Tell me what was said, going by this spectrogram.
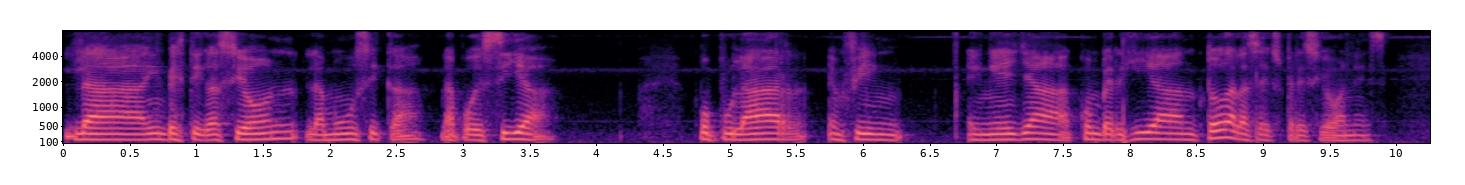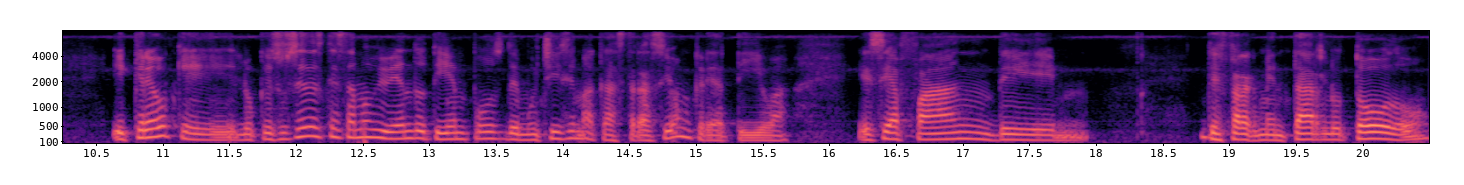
la investigación, la música, la poesía popular, en fin, en ella convergían todas las expresiones. Y creo que lo que sucede es que estamos viviendo tiempos de muchísima castración creativa, ese afán de, de fragmentarlo todo,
